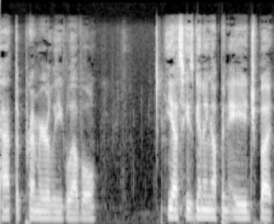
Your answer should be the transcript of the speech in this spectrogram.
at the Premier League level. Yes, he's getting up in age, but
